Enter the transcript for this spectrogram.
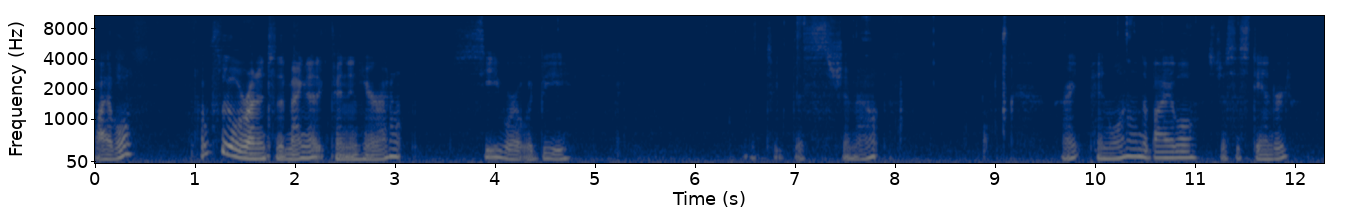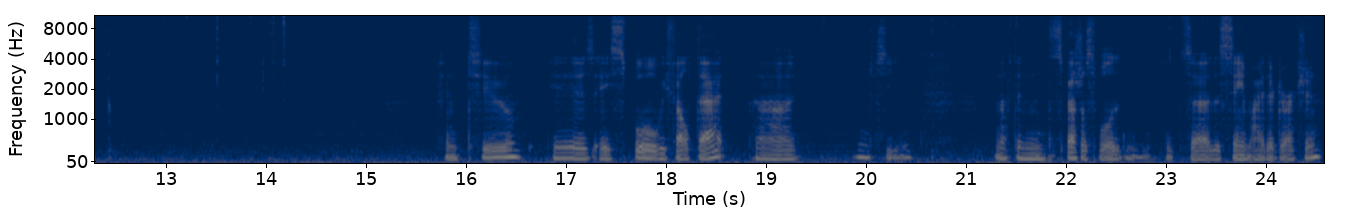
viable. Hopefully we'll run into the magnetic pin in here. I don't see where it would be. Let's take this shim out. All right, pin one on the Bible is just a standard. Pin two is a spool. We felt that. Uh, just nothing special spool. It's uh, the same either direction.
